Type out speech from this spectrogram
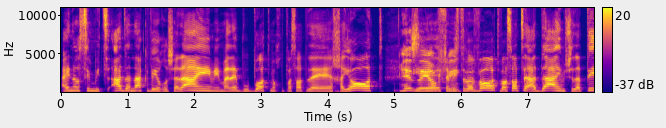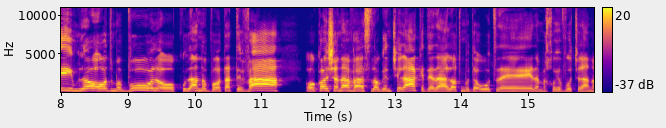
היינו עושים מצעד ענק בירושלים, עם מלא בובות מחופשות לחיות. איזה יופי. שמסתובבות ועושות צעדה עם שלטים, לא עוד מבול, או כולנו באותה תיבה. או כל שנה והסלוגן שלה, כדי להעלות מודעות אה, למחויבות שלנו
